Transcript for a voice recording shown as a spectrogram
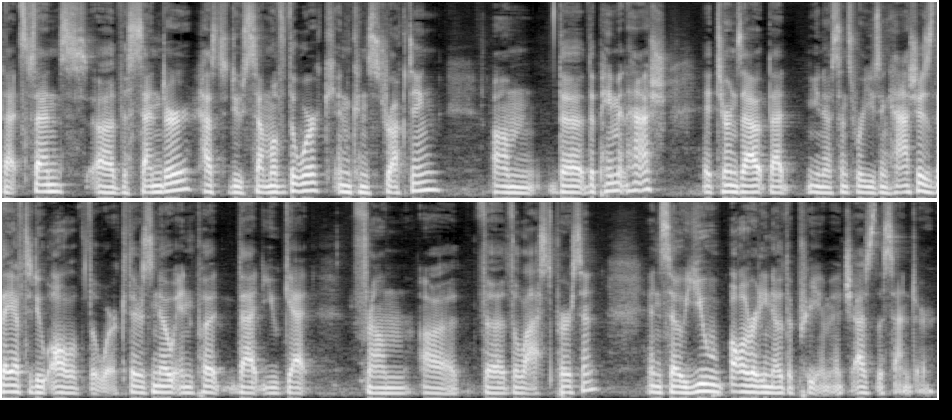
that since uh, the sender has to do some of the work in constructing um, the the payment hash, it turns out that you know since we're using hashes, they have to do all of the work. There's no input that you get from uh, the the last person, and so you already know the preimage as the sender.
